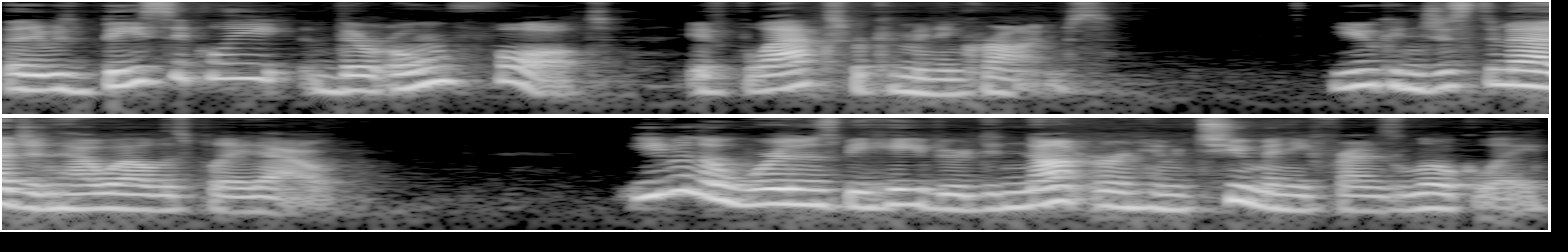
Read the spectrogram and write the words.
that it was basically their own fault if blacks were committing crimes. You can just imagine how well this played out. Even though Wertham's behavior did not earn him too many friends locally,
